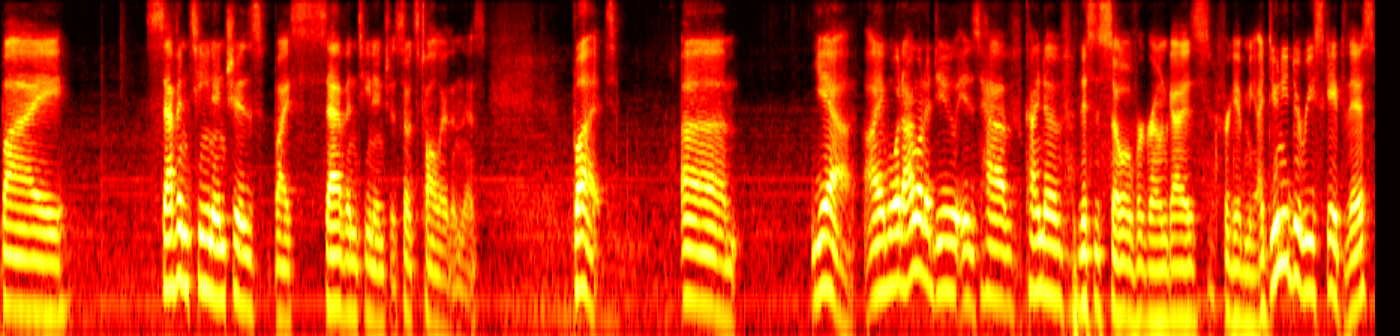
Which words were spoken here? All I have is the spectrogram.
by 17 inches by 17 inches. So it's taller than this. But um yeah, I what I want to do is have kind of this is so overgrown, guys. Forgive me. I do need to rescape this,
